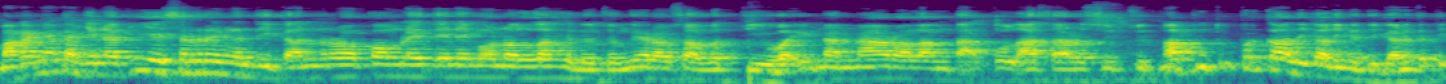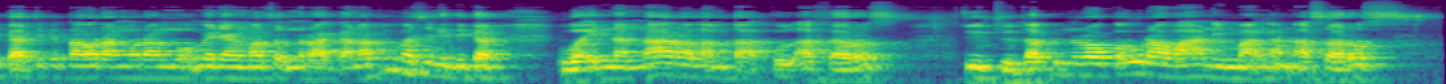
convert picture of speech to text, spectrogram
Makanya kan Nabi ya sering ngendikan rokok mletene ngono Allah itu jengke ora usah wedi wa inna nar lam takul asar sujud. Nabi itu berkali-kali ngendikan ketika cerita orang-orang mukmin yang masuk neraka Nabi masih ngendikan wa inna nar lam takul asar sujud. Tapi neraka ora wani mangan asarus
